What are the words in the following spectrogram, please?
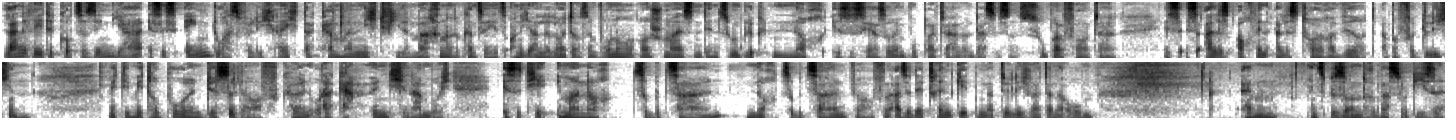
Lange Rede, kurzer Sinn, ja, es ist eng, du hast völlig recht, da kann man nicht viel machen. Und du kannst ja jetzt auch nicht alle Leute aus den Wohnungen rausschmeißen, denn zum Glück noch ist es ja so im Wuppertal. Und das ist ein super Vorteil. Es ist alles, auch wenn alles teurer wird, aber verglichen mit den Metropolen Düsseldorf, Köln oder gar München, Hamburg, ist es hier immer noch zu bezahlen, noch zu bezahlen. Wir hoffen, also der Trend geht natürlich weiter nach oben. Ähm, insbesondere was so diese,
